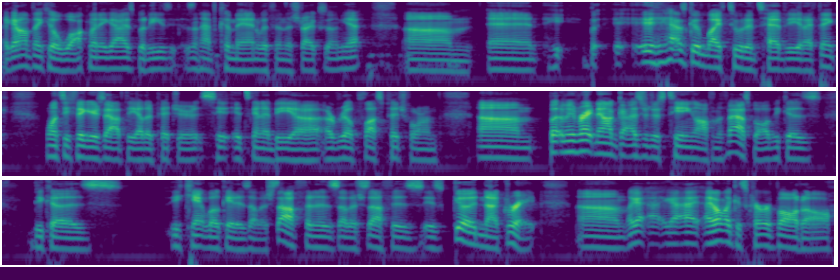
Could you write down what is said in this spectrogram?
Like I don't think he'll walk many guys, but he doesn't have command within the strike zone yet. Um, and he, but it, it has good life to it. It's heavy, and I think once he figures out the other pitchers, it- it's going to be a, a real plus pitch for him. Um, but I mean, right now guys are just teeing off on the fastball because because he can't locate his other stuff, and his other stuff is is good, not great. Um, like I, I, I don't like his curveball at all.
